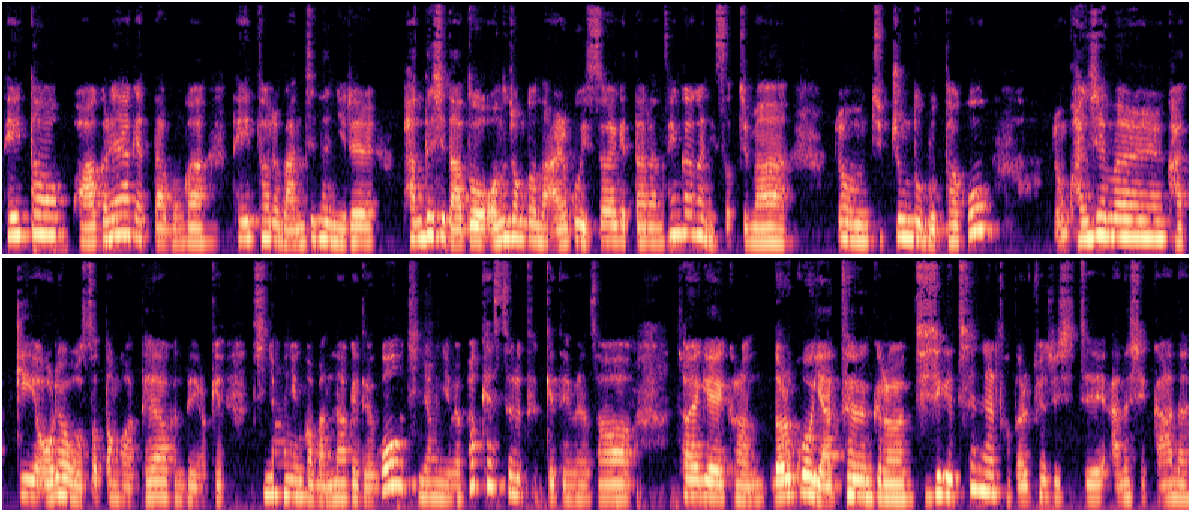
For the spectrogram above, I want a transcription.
데이터 과학을 해야겠다. 뭔가 데이터를 만지는 일을 반드시 나도 어느 정도는 알고 있어야겠다라는 생각은 있었지만 좀 집중도 못하고 좀 관심을 갖기 어려웠었던 것 같아요. 근데 이렇게 진영님과 만나게 되고 진영님의 팟캐스트를 듣게 되면서 저에게 그런 넓고 얕은 그런 지식의 층을 더 넓혀주시지 않으실까 하는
